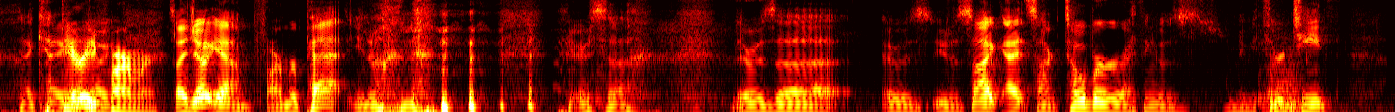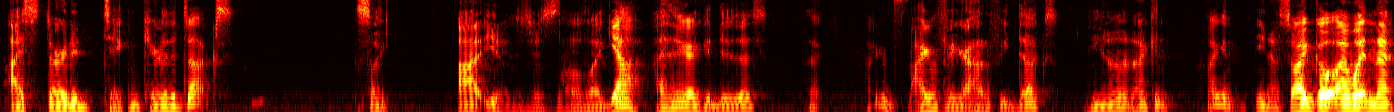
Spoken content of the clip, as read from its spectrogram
I kind of Dairy farmer. so I joke, yeah, I'm Farmer Pat, you know. There's a, there was a, it was, you know, so I, it's October, I think it was maybe 13th. I started taking care of the ducks. It's like, I, you know, it's just, I was like, yeah, I think I could do this. Like, I can, I can figure out how to feed ducks, you know, and I can, I can, you know, so I go, I went and I,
